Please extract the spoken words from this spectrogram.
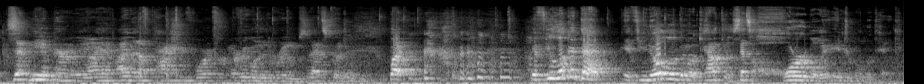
except me, apparently, I have I have enough passion for it for everyone in the room, so that's good. But if you look at that, if you know a little bit about calculus, that's a horrible integral to take.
